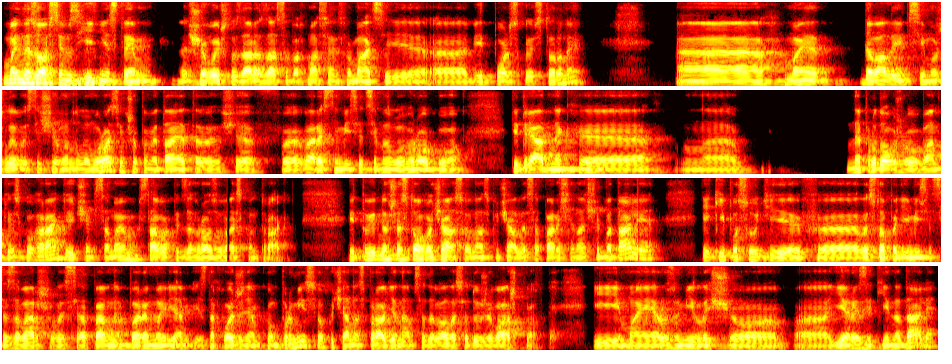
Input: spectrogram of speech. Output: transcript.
Ми не зовсім згідні з тим, що вийшло зараз в засобах масової інформації е, від польської сторони. Е, Ми давали їм всі можливості ще в минулому році. Якщо пам'ятаєте, ще в вересні місяці минулого року підрядник е, не продовжував банківську гарантію, чим самим ставив під загрозу весь контракт. Відповідно, ще з того часу у нас почалися перші наші баталії, які по суті в е, листопаді місяці завершилися певним перемир'ям і знаходженням компромісу. Хоча насправді нам це давалося дуже важко, і ми розуміли, що е, є ризики і надалі.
